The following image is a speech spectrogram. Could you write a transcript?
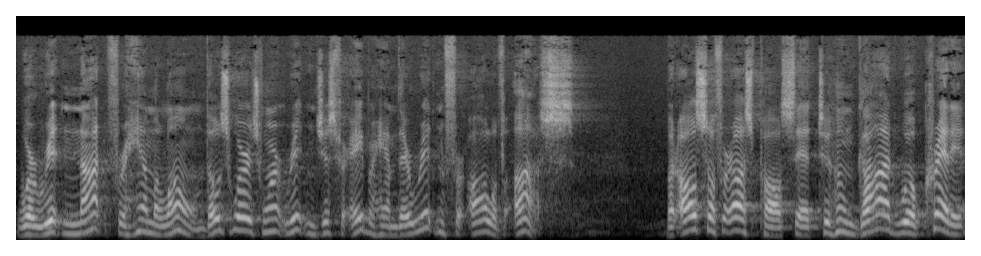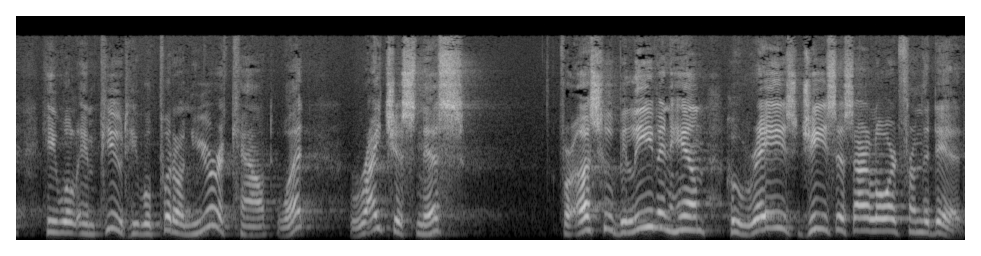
were written not for him alone. Those words weren't written just for Abraham, they're written for all of us. But also for us, Paul said, to whom God will credit, he will impute. He will put on your account what? Righteousness for us who believe in him who raised Jesus our Lord from the dead.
